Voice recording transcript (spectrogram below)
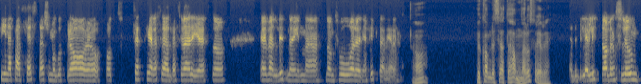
fina passhästar som har gått bra och jag har fått sett hela södra Sverige. Så jag är väldigt nöjd med de två åren jag fick där nere. Ja. Hur kom det sig att du hamnade hos Fredrik? Det blev lite av en slump.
